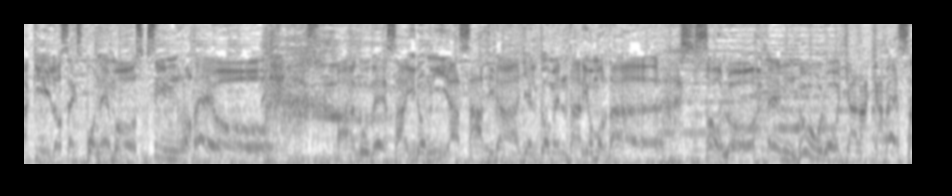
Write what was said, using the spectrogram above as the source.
aquí los exponemos sin rodeos. Agudeza, ironía, sátira y el comentario mordaz. Solo en duro y a la cabeza.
